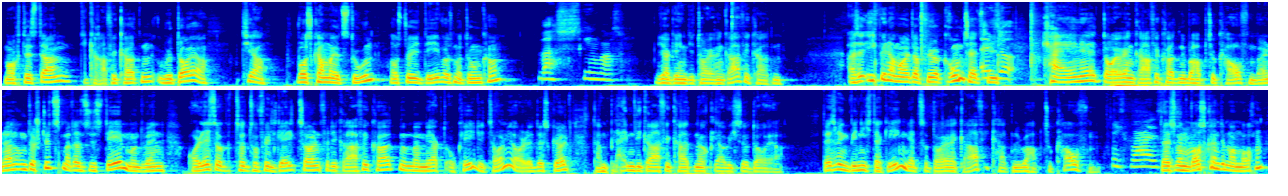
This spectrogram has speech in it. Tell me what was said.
macht es dann die Grafikkarten überteuer. Tja, was kann man jetzt tun? Hast du eine Idee, was man tun kann? Was gegen was? Ja, gegen die teuren Grafikkarten. Also ich bin einmal dafür, grundsätzlich Also- keine teuren Grafikkarten überhaupt zu kaufen, weil dann unterstützt man das System und wenn alle so, so, so viel Geld zahlen für die Grafikkarten und man merkt, okay, die zahlen ja alle das Geld, dann bleiben die Grafikkarten auch, glaube ich, so teuer. Deswegen bin ich dagegen, jetzt so teure Grafikkarten überhaupt zu kaufen. Ich weiß. Deswegen, ja. was könnte man machen?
